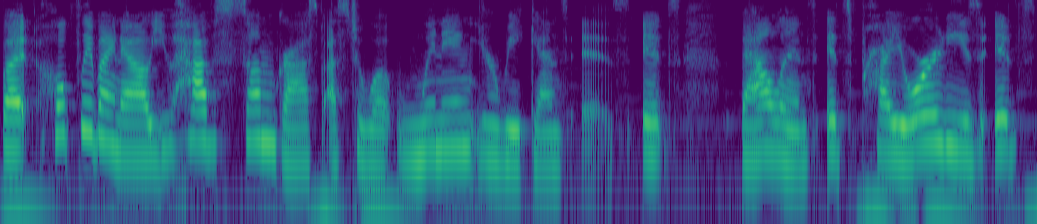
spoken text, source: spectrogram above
But hopefully by now you have some grasp as to what winning your weekends is. It's balance, it's priorities, it's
